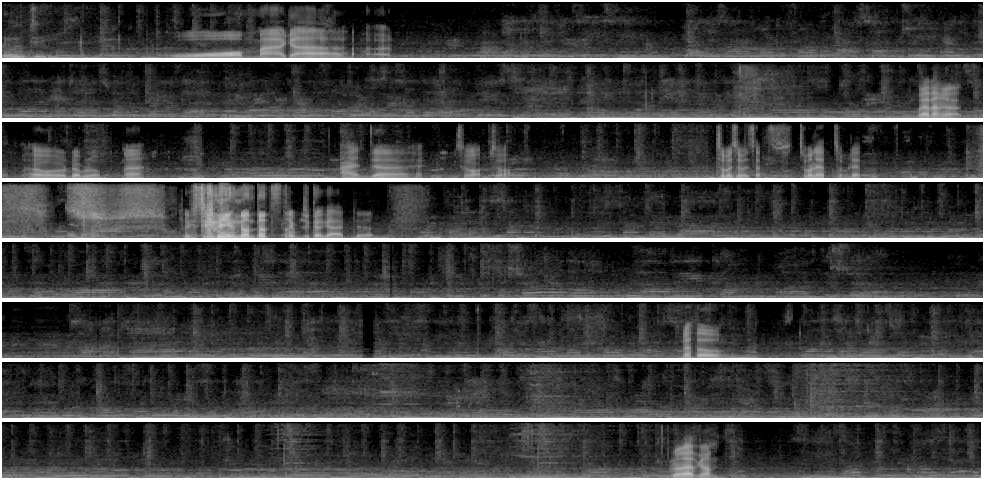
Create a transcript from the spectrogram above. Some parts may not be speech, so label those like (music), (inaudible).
April cuy. Oh my god. Kelihatan nggak? Oh, udah belum. Nah. Anjay. Bisa kok, bisa kok. Coba coba coba. Coba lihat, coba lihat. Lagi (laughs) juga yang nonton stream juga gak ada. Udah tuh. Lihat kan?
